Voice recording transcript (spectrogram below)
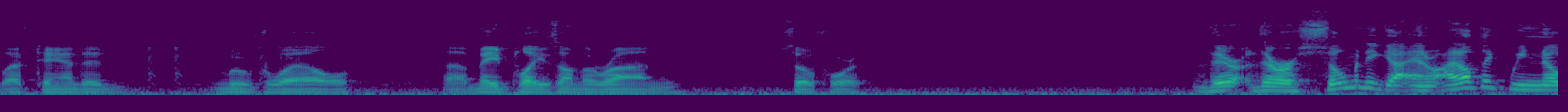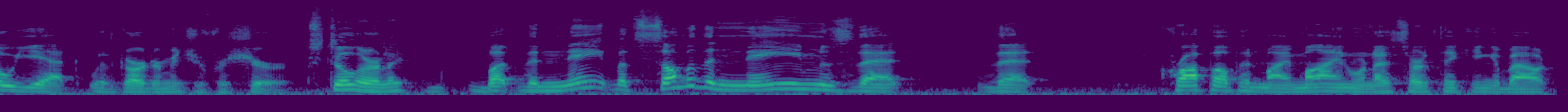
left-handed, moved well, uh, made plays on the run, so forth. There, there are so many guys, and I don't think we know yet with Gardner Minshew for sure Still early. but the name but some of the names that that crop up in my mind when I start thinking about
